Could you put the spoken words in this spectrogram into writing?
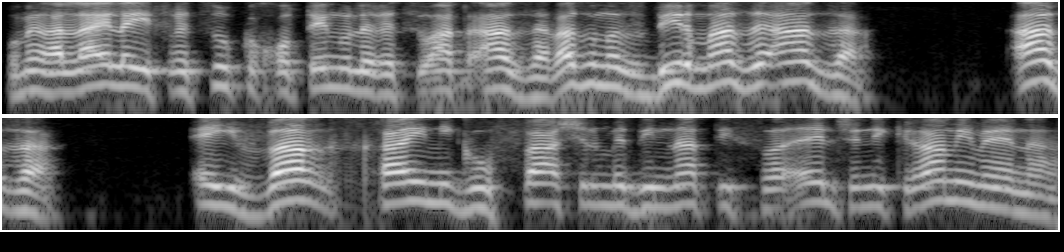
הוא אומר הלילה יפרצו כוחותינו לרצועת עזה, ואז הוא מסביר מה זה עזה. עזה, איבר חי מגופה של מדינת ישראל שנקרא ממנה.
